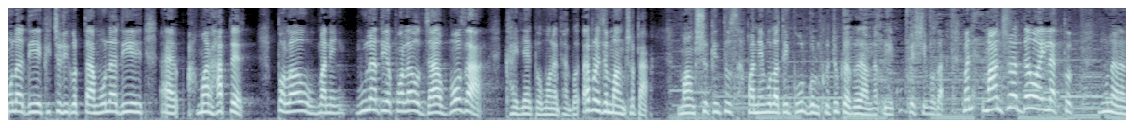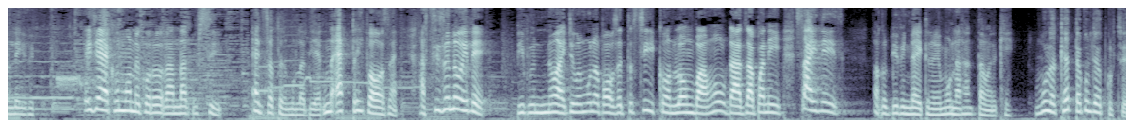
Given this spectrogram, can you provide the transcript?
মূলা দিয়ে খিচুড়ি করতাম, মূলা দিয়ে আমার হাতের পোলাও মানে মূলা দিয়ে পোলাও যা মজা, খাইলে একদম মনে থাকব। তারপরে যে মাংসটা, মাংস কিন্তু জাপানি মূলা দিয়ে গোল গোল করে টুকরা করে রান্না করি, খুব বেশি মজা। মানে মাংস দেওয়াই লাগতো, মূলা হইতো এই যে এখন মনে করো রান্না করছি, এক জাতের মূলা দিয়ে মানে একটাই পাওয়া যায়। আর সিজনে হইলে বিভিন্ন আইটেমের মূলা পাওয়া যায়, তো চিকন, লম্বা মোটা জাপানি চাইনিজ তখন বিভিন্ন আইটেমের মূলা রাখতাম আর কি মুলা খ্যাতটা কোন জায়গা করছে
